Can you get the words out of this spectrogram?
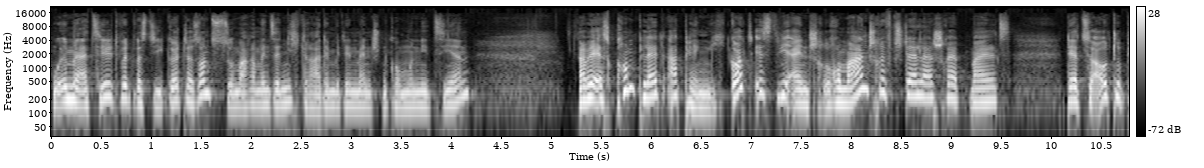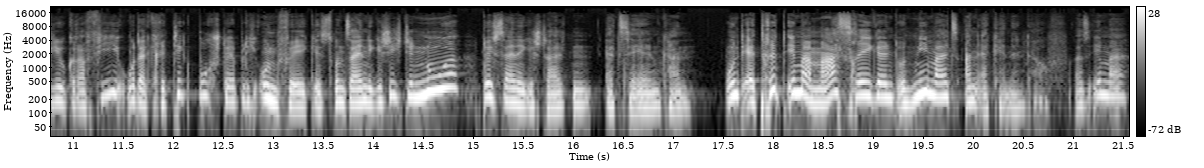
wo immer erzählt wird, was die Götter sonst so machen, wenn sie nicht gerade mit den Menschen kommunizieren. Aber er ist komplett abhängig. Gott ist wie ein Romanschriftsteller, schreibt Miles, der zur Autobiografie oder Kritik buchstäblich unfähig ist und seine Geschichte nur durch seine Gestalten erzählen kann. Und er tritt immer maßregelnd und niemals anerkennend auf. Also immer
